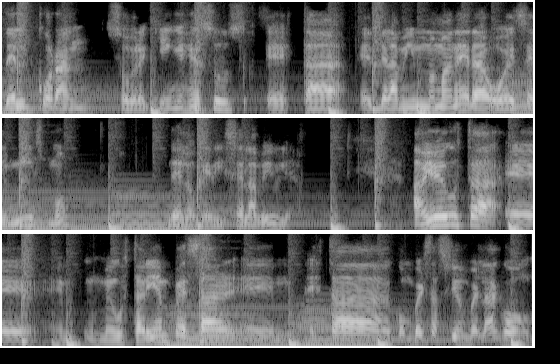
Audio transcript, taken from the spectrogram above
del Corán sobre quién es Jesús está de la misma manera o es el mismo de lo que dice la Biblia. A mí me gusta, eh, me gustaría empezar eh, esta conversación, ¿verdad? Con,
